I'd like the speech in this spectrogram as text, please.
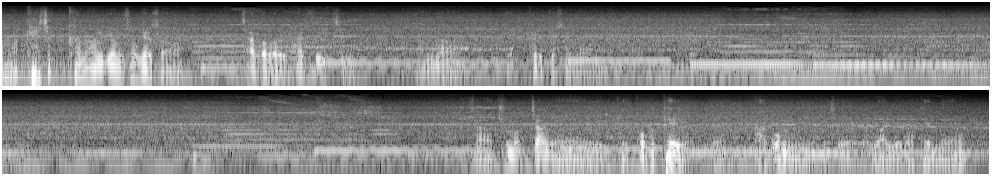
아마 쾌적한 환경 속에서 작업을 할 수 있지 않나 네, 그렇게 생각합니다. 주먹장에 이렇게 도브테일 네, 가공이 이제 완료가 됐네요.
